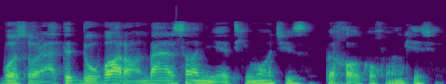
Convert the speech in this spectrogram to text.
با سرعت دو باران بر ثانیه تیما چیز به خاک و خون کشید.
